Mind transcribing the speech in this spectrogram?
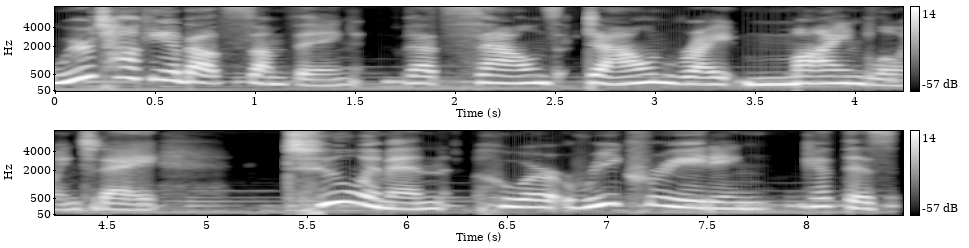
We're talking about something that sounds downright mind blowing today. Two women who are recreating, get this,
